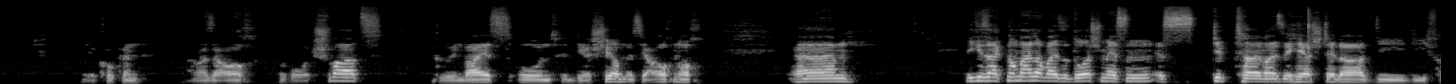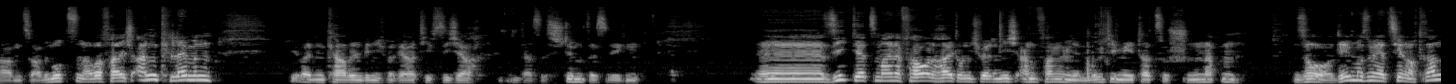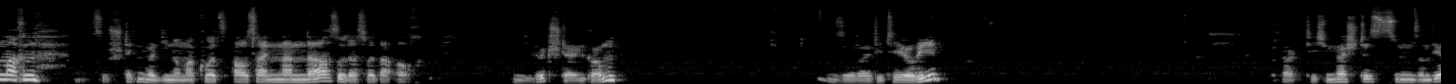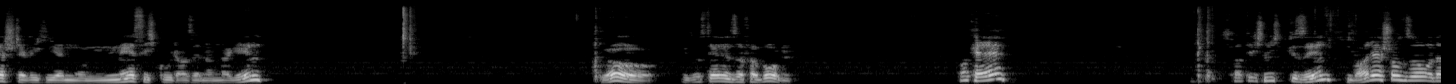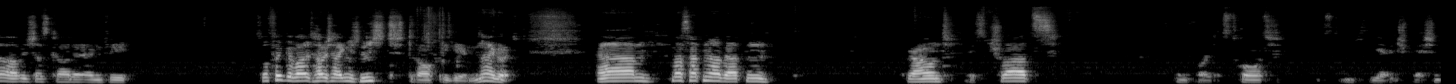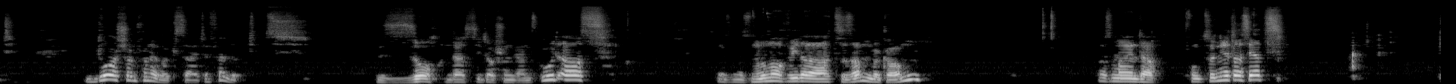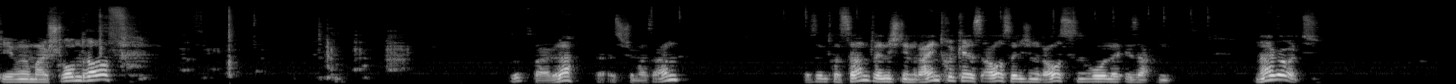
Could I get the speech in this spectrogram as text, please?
Wir gucken, also auch rot-schwarz, grün-weiß und der Schirm ist ja auch noch. Ähm, wie gesagt, normalerweise durchmessen. Es gibt teilweise Hersteller, die die Farben zwar benutzen, aber falsch anklemmen. Hier bei den Kabeln bin ich mir relativ sicher, dass es stimmt. Deswegen äh, siegt jetzt meine Faulheit und ich werde nicht anfangen, mir einen Multimeter zu schnappen. So, den müssen wir jetzt hier noch dran machen. So stecken wir die nochmal kurz auseinander, so dass wir da auch in die Lötstellen kommen. Soweit die Theorie. Praktisch möchte es zumindest an der Stelle hier nur mäßig gut auseinandergehen. Wow, wieso ist der denn so verbogen? Okay. Das hatte ich nicht gesehen. War der schon so oder habe ich das gerade irgendwie... So viel Gewalt habe ich eigentlich nicht drauf gegeben. Na gut. Ähm, was hatten wir? Wir hatten Ground ist schwarz. 5 Volt ist rot. Ist dann hier entsprechend durch und von der Rückseite verlötet. So, das sieht doch schon ganz gut aus. Jetzt müssen wir es nur noch wieder zusammenbekommen. Was meint er? Funktioniert das jetzt? Geben wir mal Strom drauf. Super, da ist schon was an. Das ist interessant. Wenn ich den reindrücke, ist aus. Wenn ich ihn raushole, ist er an. Na gut.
